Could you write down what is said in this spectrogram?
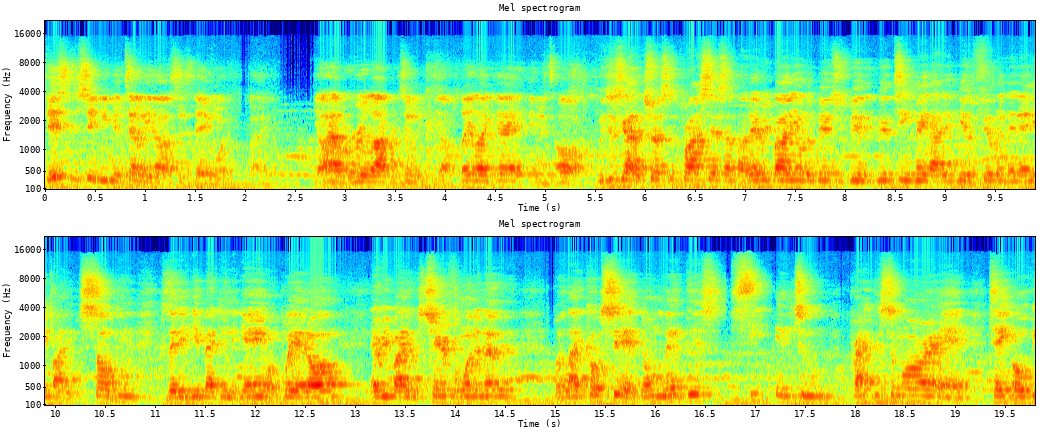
This is, the shit we've been telling y'all since day one. Like, y'all have a real opportunity. Y'all play like that, and it's all. We just gotta trust the process. I thought everybody on the bench was being a good teammate. I didn't get a feeling that anybody was sulking because they didn't get back in the game or play at all. Everybody was cheering for one another. But like Coach said, don't let this seep into practice tomorrow and take OB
